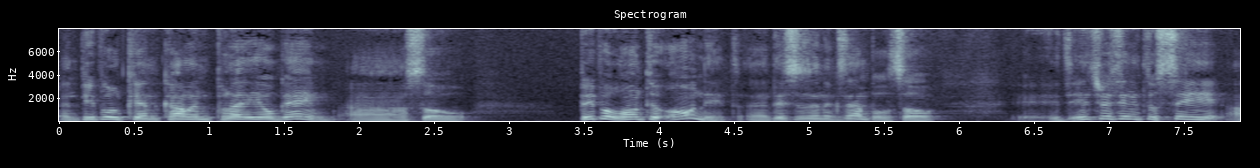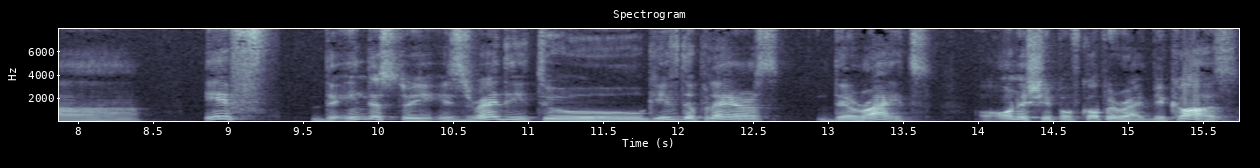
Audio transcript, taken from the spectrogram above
and people can come and play your game. Uh, so people want to own it. Uh, this is an example. So it's interesting to see uh, if the industry is ready to give the players the right or ownership of copyright because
